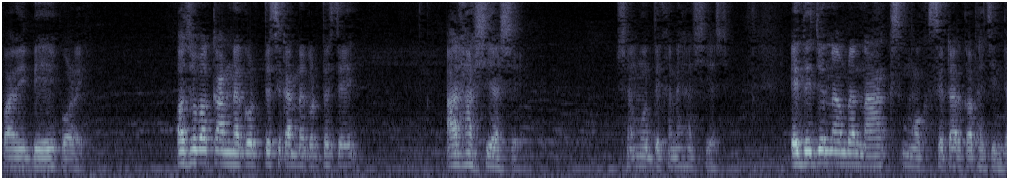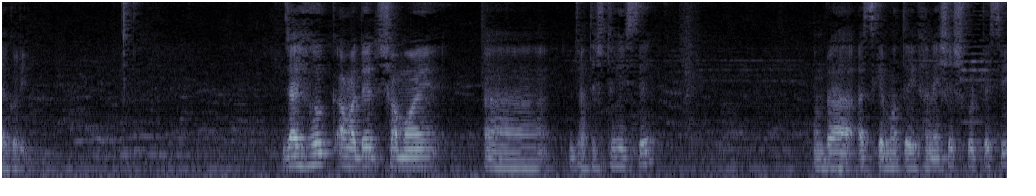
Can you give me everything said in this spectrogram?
পানি বেয়ে পড়ে। অথবা কান্না করতেছে কান্না করতেছে, আর হাসি আসে। সে মধ্যেখানে হাসি আসে। এদের জন্য আমরা নাক মক সেটার কথা চিন্তা করি। যাই হোক, আমাদের সময় যথেষ্ট হয়েছে। আমরা আজকের মতো এখানে শেষ করতেছি।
